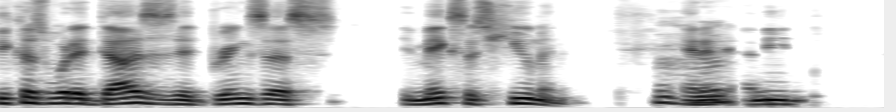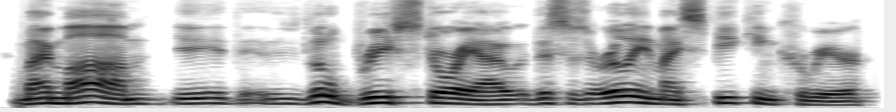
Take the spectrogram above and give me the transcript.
Because what it does is it brings us, it makes us human. And Mhm. it, I mean, my mom, it, it- little brief story. I this is early in my speaking career,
